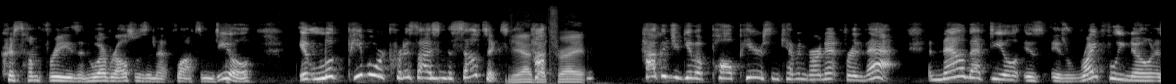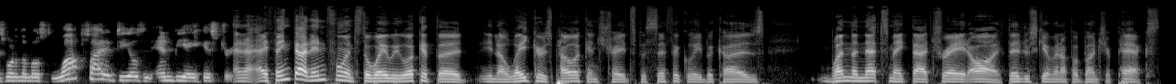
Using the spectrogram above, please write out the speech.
Kris Humphries and whoever else was in that flotsam deal, it looked people were criticizing the Celtics. Yeah, How, that's right. How could you give up Paul Pierce and Kevin Garnett for that? And now that deal is is rightfully known as one of the most lopsided deals in NBA history. And I think that influenced the way we look at the you know Lakers Pelicans trade specifically because when the Nets make that trade, oh, they're just giving up a bunch of picks.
